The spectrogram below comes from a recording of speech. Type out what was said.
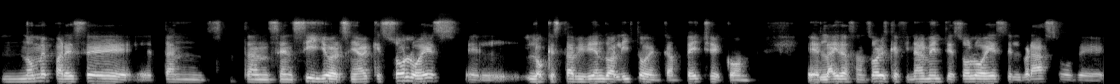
no me parece eh, tan, tan sencillo el señalar que solo es lo que está viviendo Alito en Campeche con eh, Laida Sansores, que finalmente solo es el brazo de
